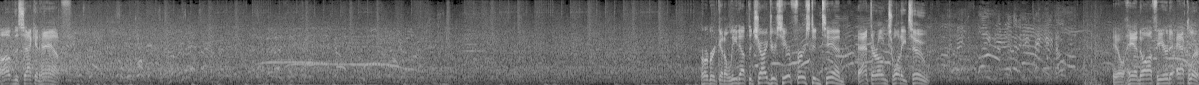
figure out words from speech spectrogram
of the second half. Herbert going to lead up the Chargers here first and 10 at their own 22. He'll hand off here to Ekeler.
